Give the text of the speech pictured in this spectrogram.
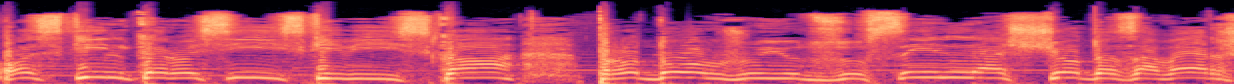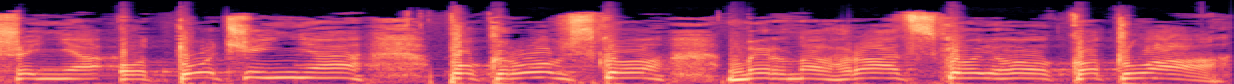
оскільки російські війська продовжують зусилля щодо завершення оточення Покровсько-Мирноградського котла.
